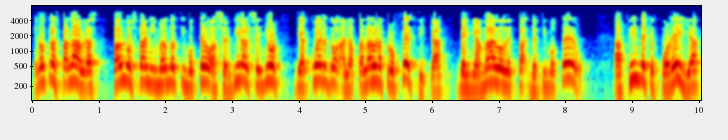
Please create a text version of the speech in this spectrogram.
En otras palabras, Pablo está animando a Timoteo a servir al Señor de acuerdo a la palabra profética del llamado de, Timoteo, a fin de que por ella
